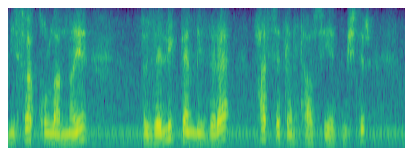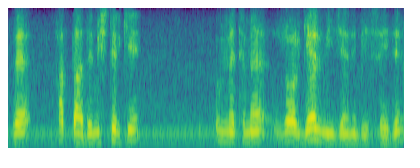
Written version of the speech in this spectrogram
misvak kullanmayı özellikle bizlere hasseten tavsiye etmiştir. Ve hatta demiştir ki ümmetime zor gelmeyeceğini bilseydin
